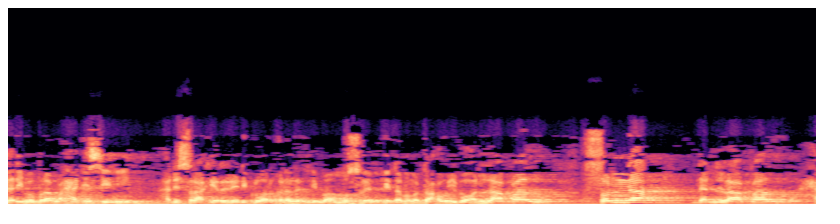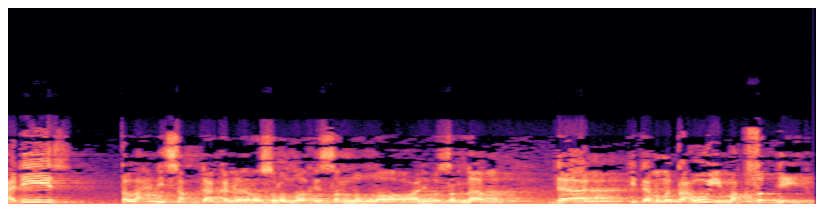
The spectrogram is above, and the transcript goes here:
dari beberapa hadis ini hadis terakhir ini dikeluarkan oleh lima muslim kita mengetahui bahawa lafaz sunnah dan lafaz hadis telah disabdakan oleh Rasulullah sallallahu alaihi wasallam dan kita mengetahui maksudnya itu.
